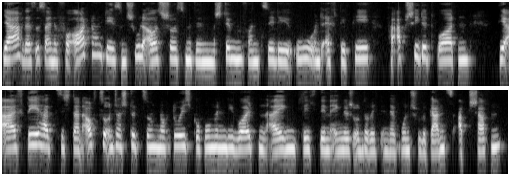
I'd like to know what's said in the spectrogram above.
Ja, das ist eine Verordnung, die ist im Schulausschuss mit den Stimmen von CDU und FDP verabschiedet worden. Die AfD hat sich dann auch zur Unterstützung noch durchgerungen. Die wollten eigentlich den Englischunterricht in der Grundschule ganz abschaffen.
